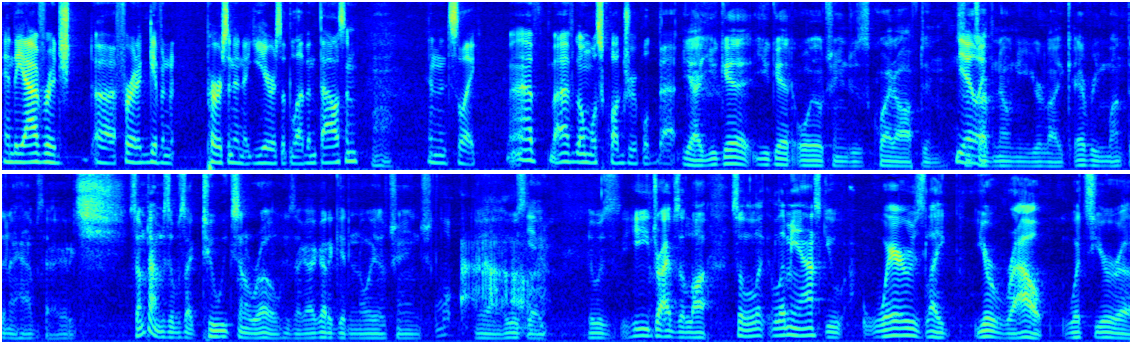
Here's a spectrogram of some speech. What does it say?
and the average uh, for a given person in a year is eleven and it's like I've, I've almost quadrupled that. Yeah, you get you get oil changes quite often. Yeah, Since like- I've known you, you're like every month and a half. I gotta, sometimes it was like two weeks in a row. He's like, I got to get an oil change. Yeah, it was like it was. He drives a lot. So l- let me ask you, where's like your route? What's your uh?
